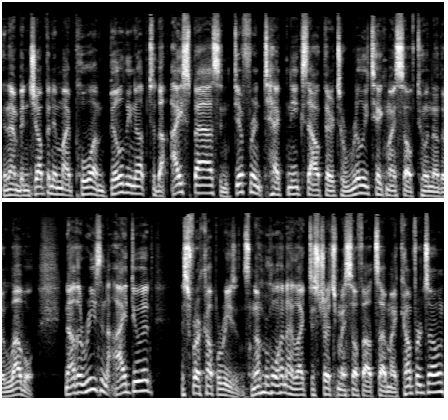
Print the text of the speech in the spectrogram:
and I've been jumping in my pool. I'm building up to the ice baths and different techniques out there to really take myself to another level. Now, the reason I do it is for a couple reasons. Number one, I like to stretch myself outside my comfort zone.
